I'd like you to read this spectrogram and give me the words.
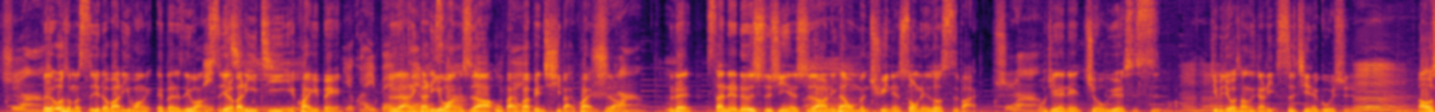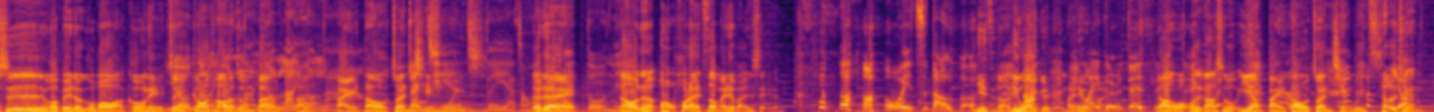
是啊，对，为什么四九六八利旺哎不是利旺四九六八利基基也快一倍？也快一倍，对不对？你看利旺也是啊，五百块变七百块是啊，对不对？三六六四星也是啊，嗯。你看我们去年送你的时候四百，是啊。我，记得那年九月十四嘛，记不记得我上次讲四期的故事？嗯，老师，我背了狗包瓦扣呢，最高套了怎么办？啊摆到赚赚钱为止，对呀，涨到对？不对多呢。？然后呢，哦，后来知道买六百是谁了，我也知道了，你也知道，另外一个人买六百，对，然后我我就跟他说一样摆到赚钱为止，他都觉得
